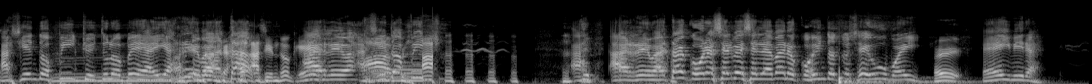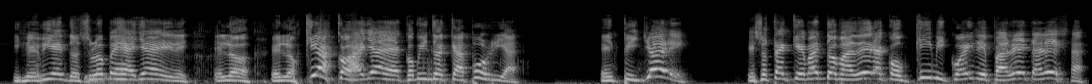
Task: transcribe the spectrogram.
Haciendo pincho y tú los ves ahí ¿Haciendo arrebatados. qué? ¿Haciendo qué? Arreba- Ah, haciendo no. pincho. Arrebatado con una cerveza en la mano, cogiendo todo ese humo ahí. Hey, Ey, mira. Y bebiendo. Tú los ves allá en, en los, en los kioscos allá comiendo escapurria. En piñones. Que eso están quemando madera con químico ahí de paleta de esa.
